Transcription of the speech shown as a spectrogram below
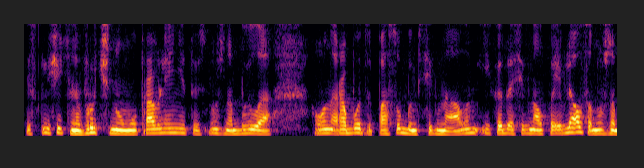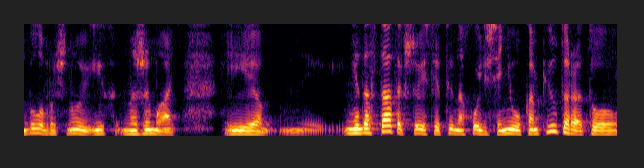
исключительно в ручном управлении, то есть нужно было, он работает по особым сигналам, и когда сигнал появлялся, нужно было вручную их нажимать. И недостаток, что если ты находишься не у компьютера, то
